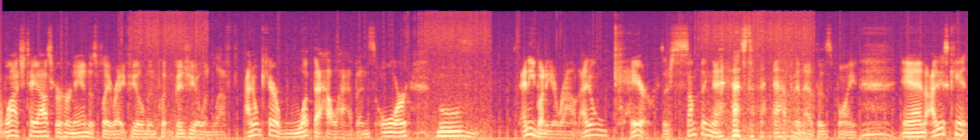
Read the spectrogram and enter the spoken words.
watch Teoscar Hernandez play right field than put Biggio in left. I don't care what the hell happens or move anybody around. I don't care. There's something that has to happen at this point. And I just can't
